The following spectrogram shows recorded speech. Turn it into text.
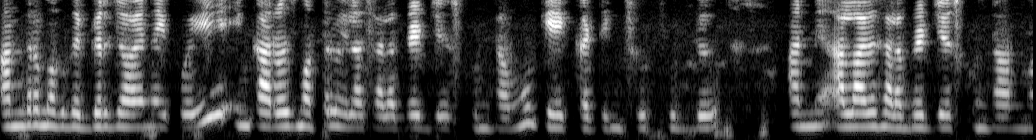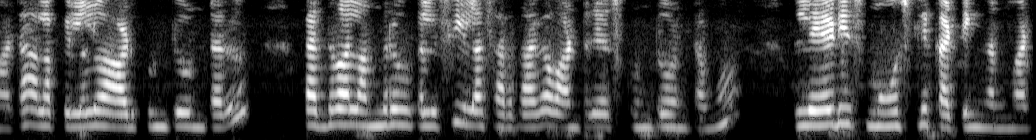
అందరం ఒక దగ్గర జాయిన్ అయిపోయి ఇంకా ఆ రోజు మొత్తం ఇలా సెలబ్రేట్ చేసుకుంటాము. కేక్ కటింగ్స్ ఫుడ్ అన్ని అలాగే సెలబ్రేట్ చేసుకుంటాం అన్నమాట. అలా పిల్లలు ఆడుకుంటూ ఉంటారు. పెద్దవాళ్ళు అందరూ కలిసి ఇలా సరదాగా వంట చేసుకుంటూ ఉంటాము. లేడీస్ మోస్ట్లీ కటింగ్ అన్నమాట.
